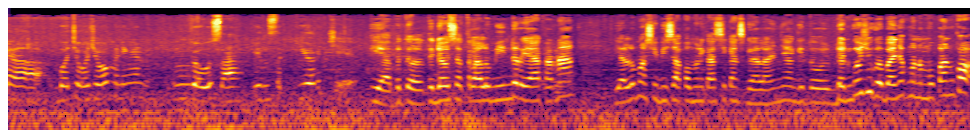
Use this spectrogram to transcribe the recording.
ya buat cowok-cowok mendingan nggak usah insecure cie. Iya betul, tidak usah terlalu minder ya karena ya lu masih bisa komunikasikan segalanya gitu. Dan gue juga banyak menemukan kok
